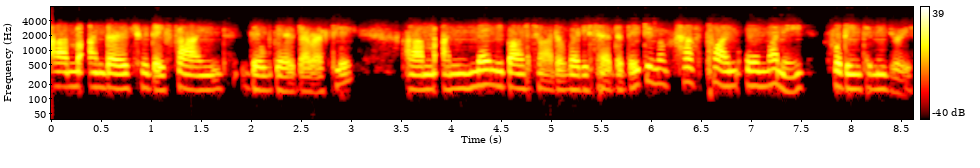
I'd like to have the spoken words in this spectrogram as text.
um, and those who they find, they'll go directly. Um, and many buy side already said that they do not have time or money for the intermediaries.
